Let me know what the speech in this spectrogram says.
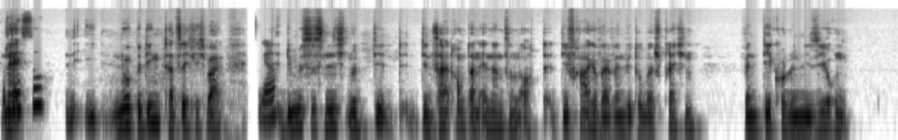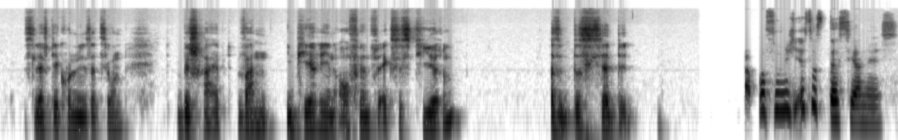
ne, Verstehst du? Nur bedingt tatsächlich, weil Ja. du müsstest nicht nur die, den Zeitraum dann ändern, sondern auch die Frage, weil wenn wir darüber sprechen, wenn Dekolonisierung slash Dekolonisation beschreibt, wann Imperien aufhören zu existieren, also das ist ja Aber für mich ist es das ja nicht.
